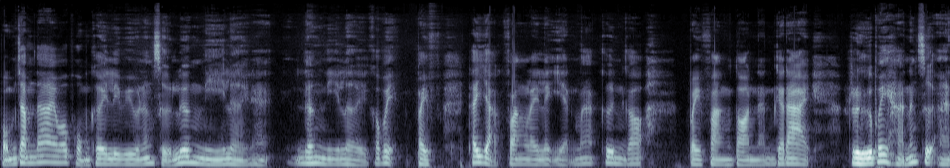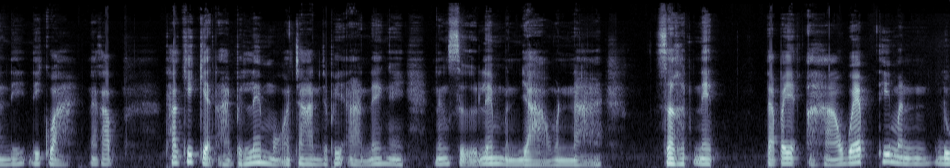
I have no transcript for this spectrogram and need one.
ผมจำได้ว่าผมเคยรีวิวหนังสือเรื่องนี้เลยนะเรื่องนี้เลยก็ไปไปถ้าอยากฟังรายละเอียดมากขึ้นก็ไปฟังตอนนั้นก็ได้ หรือไปหาหนังสืออ่านดีดีกว่านะครับ ถ้าขี้เกียจอ่านเป็นเล่มหมออาจารย์จะไปอ่านได้ไง หนังสือเล่มมันยาวมันหนาเซิร์ชเน็ต แต่ไปหาเว็บที่มันดู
